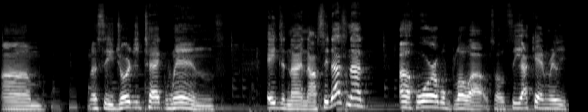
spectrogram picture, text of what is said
Um, let's see. Georgia Tech wins eight to nine. Now, see, that's not a horrible blowout. So, see, I can't really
